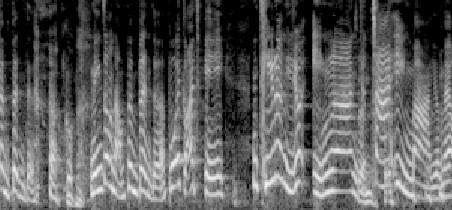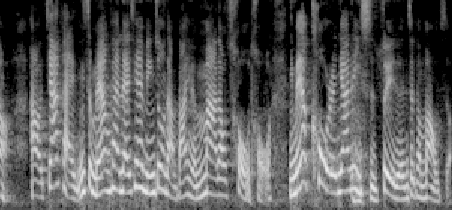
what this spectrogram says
笨笨的，民众党笨笨的，不会赶快提，你提了你就赢了啊，你就答应嘛，有没有？好，嘉凯，你怎么样看待现在民众党把你们骂到臭头，你们要扣人家历史罪人这个帽子哦？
